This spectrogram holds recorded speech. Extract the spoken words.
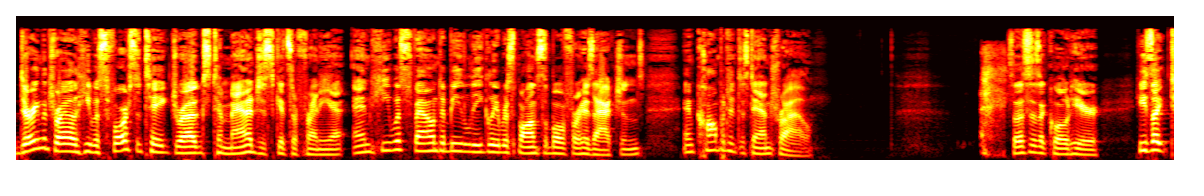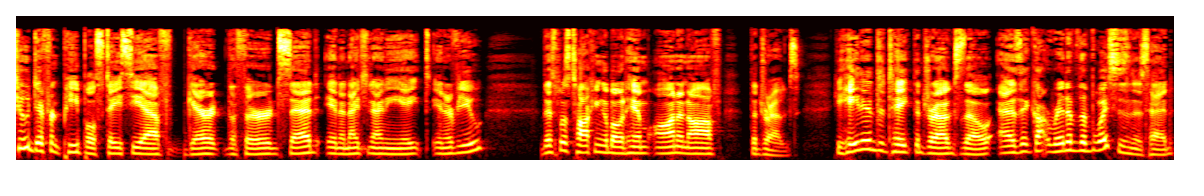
During the trial, he was forced to take drugs to manage his schizophrenia, and he was found to be legally responsible for his actions and competent to stand trial. So this is a quote here. He's like two different people, Stacey F. Garrett III said in a 1998 interview. This was talking about him on and off the drugs. He hated to take the drugs, though, as it got rid of the voices in his head,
